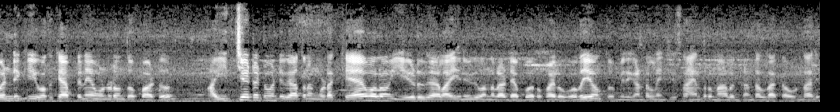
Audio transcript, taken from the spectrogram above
బండికి ఒక కెప్టెనే ఉండడంతో పాటు ఆ ఇచ్చేటటువంటి వేతనం కూడా కేవలం ఏడు వేల ఎనిమిది వందల డెబ్బై రూపాయలు ఉదయం తొమ్మిది గంటల నుంచి సాయంత్రం నాలుగు గంటల దాకా ఉండాలి.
